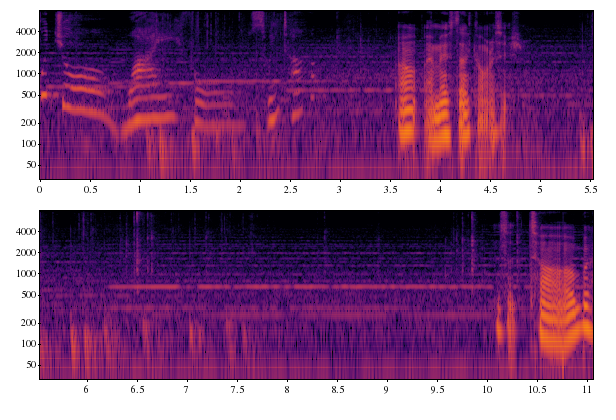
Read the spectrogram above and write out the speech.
would your wife or sweetheart Oh, I missed that conversation. There's a tub.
